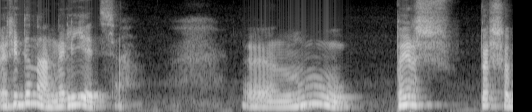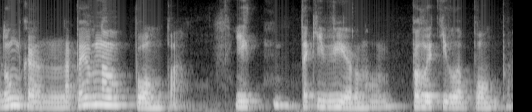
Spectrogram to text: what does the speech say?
рідина не лється. Ну, перш, перша думка, напевно, помпа. І таки вірно, полетіла помпа.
